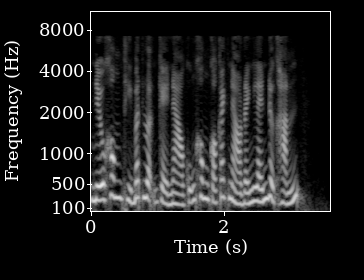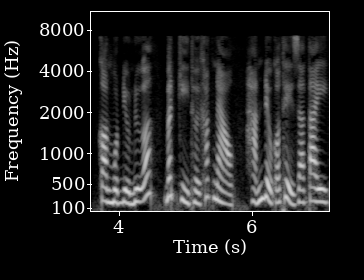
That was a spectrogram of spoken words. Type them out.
nếu không thì bất luận kẻ nào cũng không có cách nào đánh lén được hắn. Còn một điều nữa, bất kỳ thời khắc nào, hắn đều có thể ra tay.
